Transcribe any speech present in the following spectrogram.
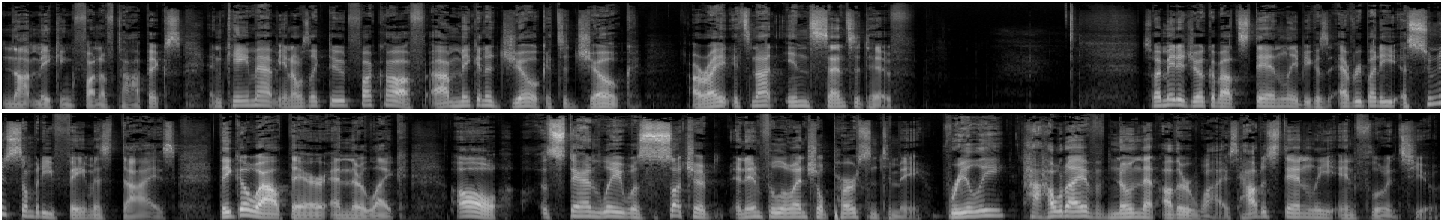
not making fun of topics and came at me and I was like, dude, fuck off. I'm making a joke. It's a joke. All right? It's not insensitive. So I made a joke about Stan Lee because everybody, as soon as somebody famous dies, they go out there and they're like, oh, Stan Lee was such a, an influential person to me. Really? How, how would I have known that otherwise? How does Stan Lee influence you?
